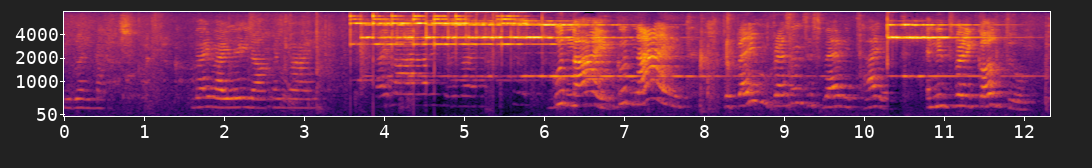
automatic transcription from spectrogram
you very much. Bye bye, Leila. Bye bye. Good night. Good night. Preparing presents is very tired. And it's very cold too.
